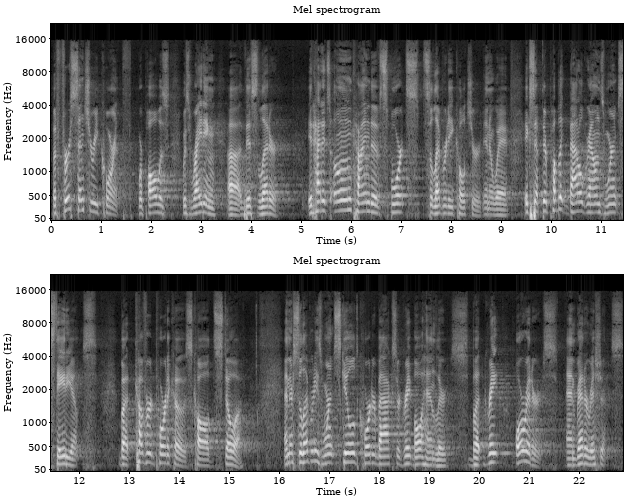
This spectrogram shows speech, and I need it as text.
but first century Corinth, where Paul was, was writing uh, this letter, it had its own kind of sports celebrity culture in a way, except their public battlegrounds weren't stadiums, but covered porticos called stoa. And their celebrities weren't skilled quarterbacks or great ball handlers, but great orators and rhetoricians.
